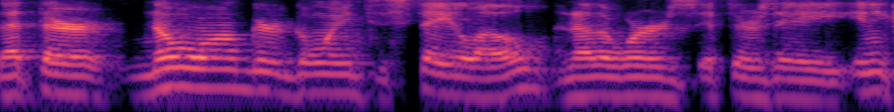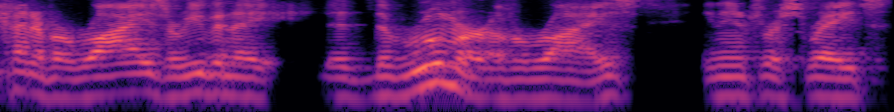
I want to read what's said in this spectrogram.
that they're no longer going to stay low. In other words, if there's a any kind of a rise or even a the, the rumor of a rise in interest rates,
